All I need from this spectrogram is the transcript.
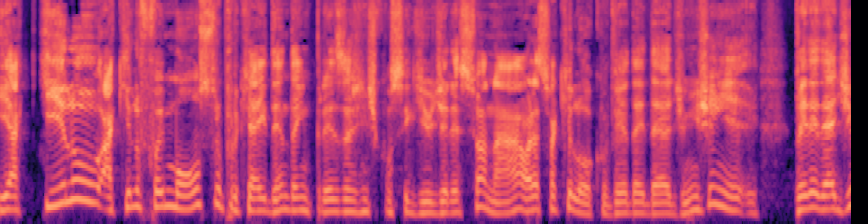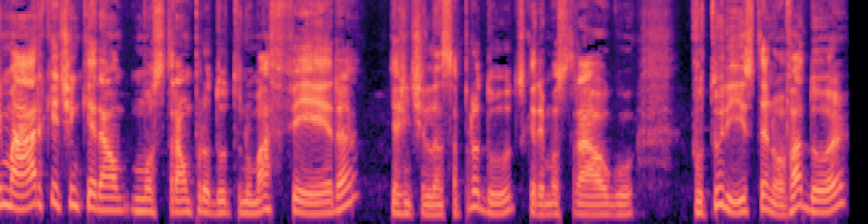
e aquilo, aquilo foi monstro, porque aí dentro da empresa a gente conseguiu direcionar. Olha só que louco, veio da ideia de um engenheiro, veio da ideia de marketing, querer mostrar um produto numa feira, que a gente lança produtos, querer mostrar algo futurista, inovador.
